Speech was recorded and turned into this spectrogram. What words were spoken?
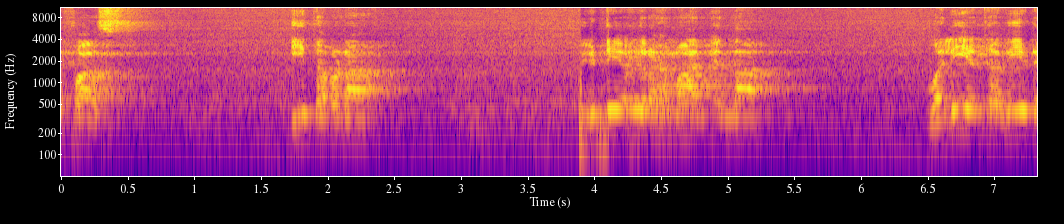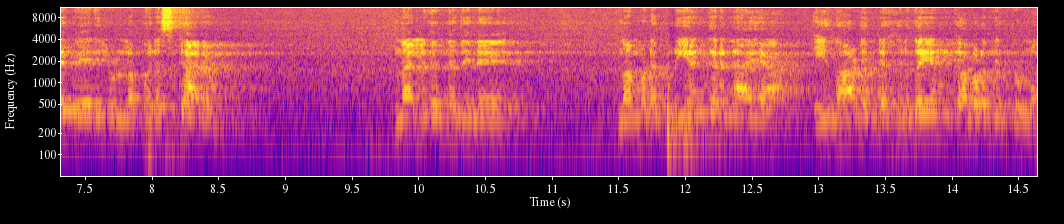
എഫാസ് ഈ തവണ പി ടി അബ്ദുറഹ്മാൻ എന്ന വലിയ കവിയുടെ പേരിലുള്ള പുരസ്കാരം നൽകുന്നതിന് നമ്മുടെ പ്രിയങ്കരനായ ഈ നാടിന്റെ ഹൃദയം കവർന്നിട്ടുള്ള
